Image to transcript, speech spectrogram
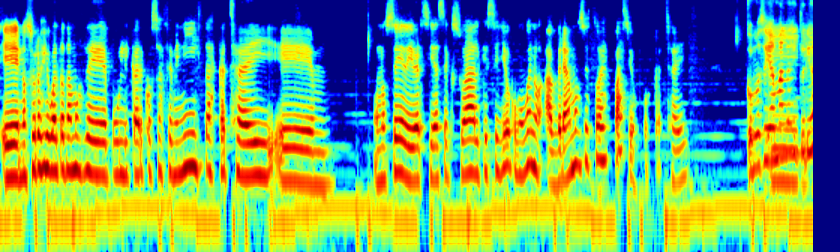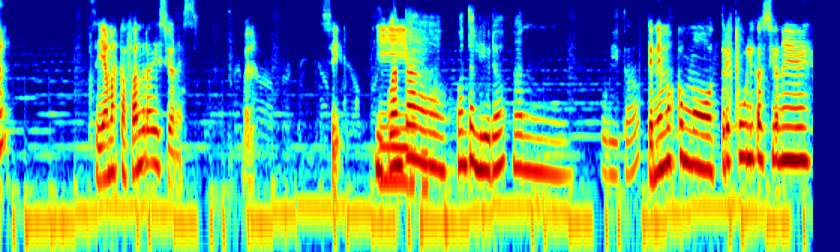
Eh, nosotros igual tratamos de publicar cosas feministas, ¿cachai? Eh, o no sé, diversidad sexual, qué sé yo, como bueno, abramos estos espacios, pues, ¿cachai? ¿Cómo se llama y la editorial? Se llama Escafandra Ediciones. Bueno. Sí. ¿Y, y cuántos, cuántos libros han publicado? Tenemos como tres publicaciones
